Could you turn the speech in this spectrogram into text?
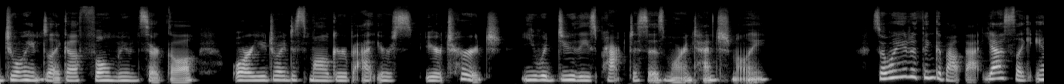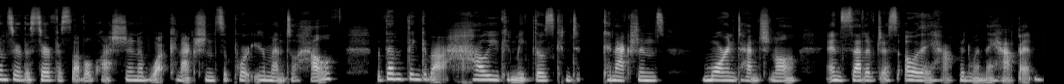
joined like a full moon circle or you joined a small group at your your church, you would do these practices more intentionally. So I want you to think about that. Yes, like answer the surface level question of what connections support your mental health, but then think about how you can make those con- connections more intentional instead of just, oh, they happen when they happen.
